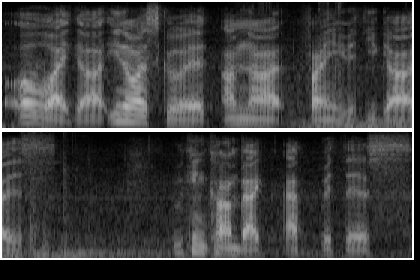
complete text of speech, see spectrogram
Oh my god. You know what? Screw it. I'm not fighting with you guys. We can come back with this.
